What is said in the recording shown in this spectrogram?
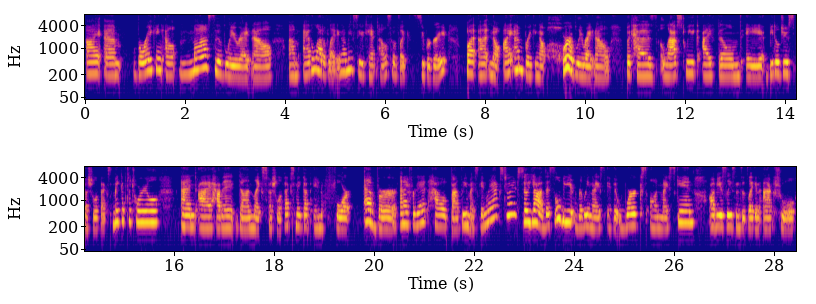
I am breaking out massively right now. Um, I have a lot of lighting on me so you can't tell so it's like super great but uh, no I am breaking out horribly right now because last week I filmed a Beetlejuice special effects makeup tutorial and I haven't done like special effects makeup in forever and I forget how badly my skin reacts to it. So yeah, this will be really nice if it works on my skin. Obviously, since it's like an actual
